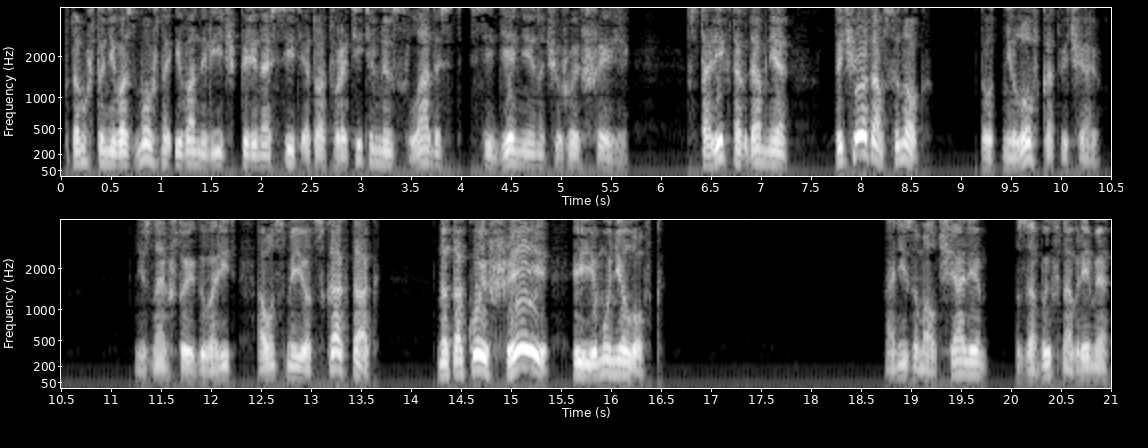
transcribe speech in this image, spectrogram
потому что невозможно, Иван Ильич, переносить эту отвратительную сладость сидения на чужой шее. Старик тогда мне... «Ты чего там, сынок?» Да вот неловко отвечаю. Не знаю, что и говорить, а он смеется. Как так? На такой шее и ему неловко. Они замолчали, забыв на время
